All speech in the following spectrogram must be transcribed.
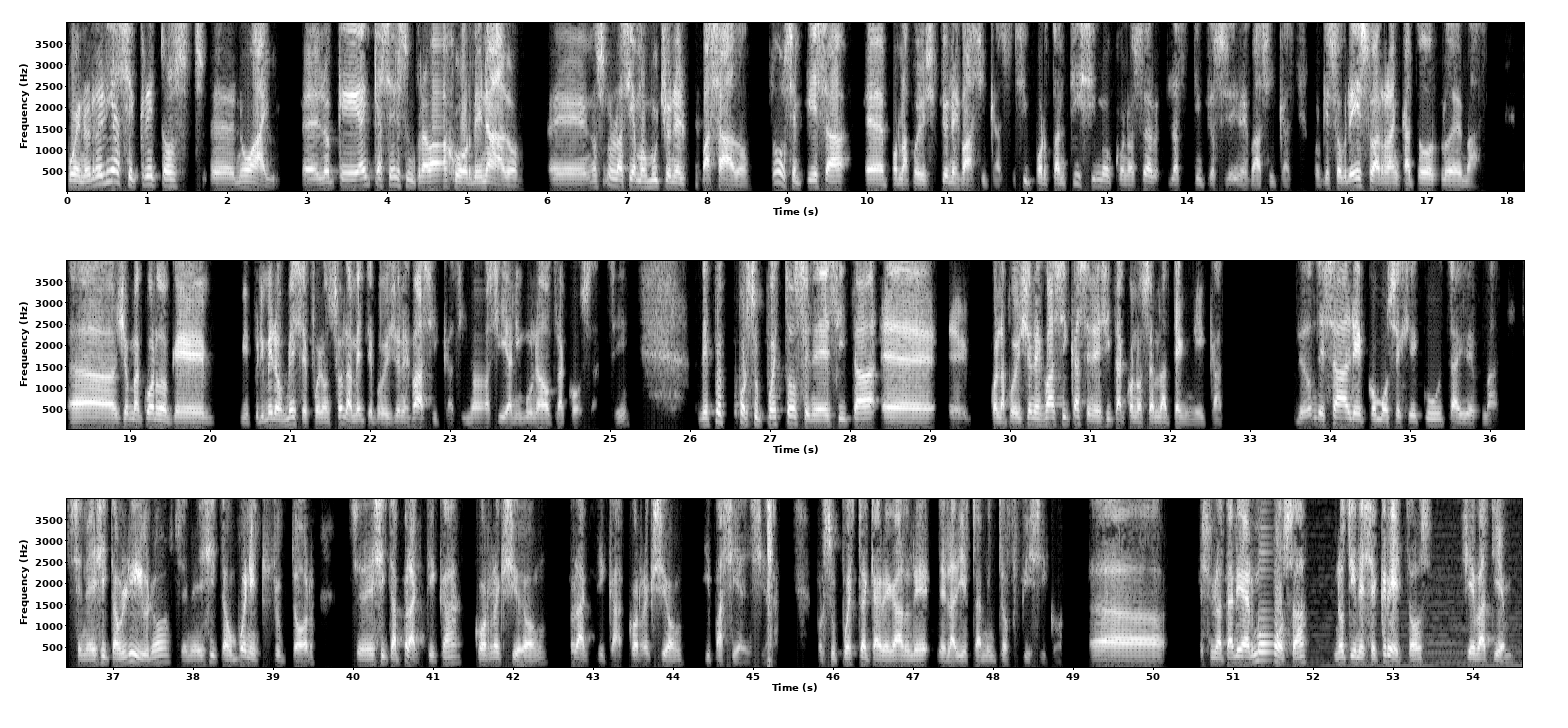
Bueno, en realidad secretos eh, no hay. Eh, lo que hay que hacer es un trabajo ordenado. Eh, nosotros lo hacíamos mucho en el pasado. Todo se empieza por las posiciones básicas. Es importantísimo conocer las posiciones básicas, porque sobre eso arranca todo lo demás. Ah, yo me acuerdo que mis primeros meses fueron solamente posiciones básicas y no hacía ninguna otra cosa. ¿sí? Después, por supuesto, se necesita, con las posiciones básicas, se necesita conocer la técnica, de dónde sale, cómo se ejecuta y demás. Se necesita un libro, se necesita un buen instructor, se necesita práctica, corrección, práctica, corrección y paciencia. Por supuesto, hay que agregarle el adiestramiento físico. Ah, es una tarea hermosa, no tiene secretos, lleva tiempo.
